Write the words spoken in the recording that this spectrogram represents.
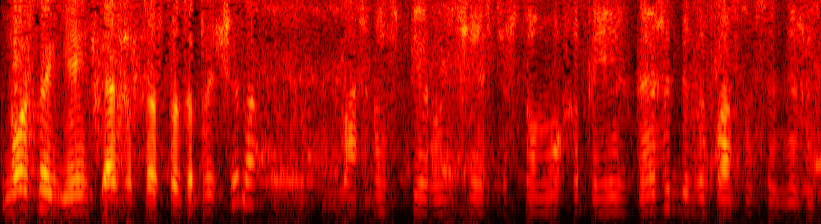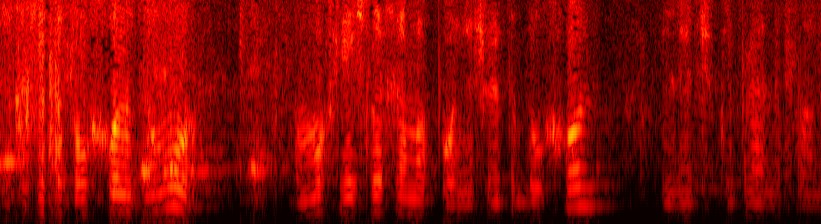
можно есть даже то, что запрещено. Важно в первой части, что он мог это есть даже безопасности для жизни. То есть это был холь гамур. Он мог есть лехема что это был холь, или я что-то неправильно понял?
